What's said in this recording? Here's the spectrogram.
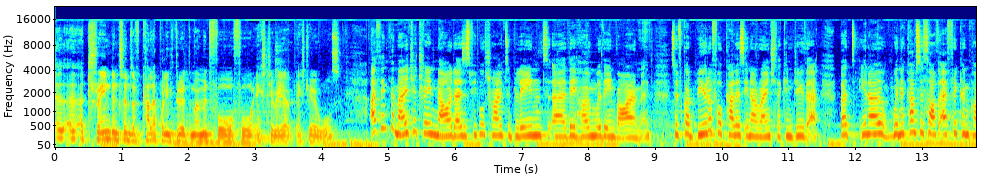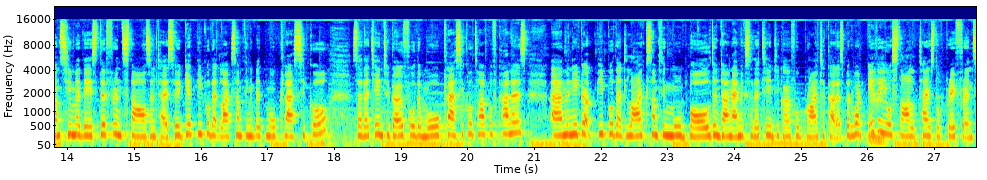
a, a- trend in terms of color pulling through at the moment for for exterior exterior walls? I think the major trend nowadays is people trying to blend uh, their home with the environment. So we've got beautiful colors in our range that can do that. But you know, when it comes to South African consumer, there's different styles and tastes. So you get people that like something a bit more classical, so they tend to go for the more classical type of colors. Um, and you've got people that like something more bold and dynamic, so they tend to go for brighter colors. But whatever your style, taste, or preference,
